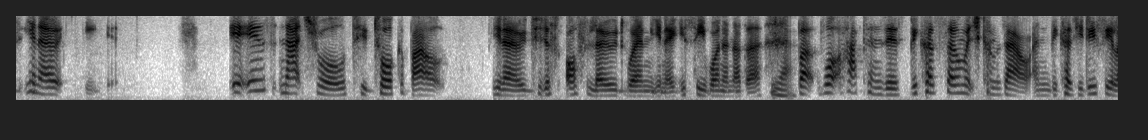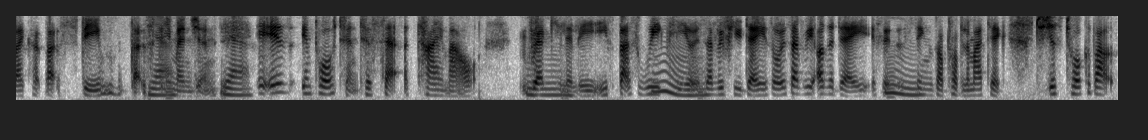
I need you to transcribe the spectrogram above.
is, you know, it is natural to talk about, you know, to just offload when, you know, you see one another. yeah. But what happens is because so much comes out and because you do feel like that steam, that Yeah. steam engine, Yeah. it is important to set a time out regularly. If that's weekly or Mm. it's every few days or it's every other day if, it, Mm. things are problematic, to just talk about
